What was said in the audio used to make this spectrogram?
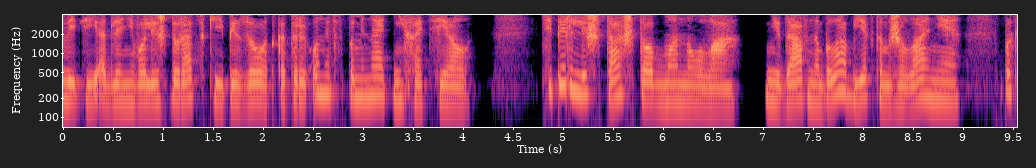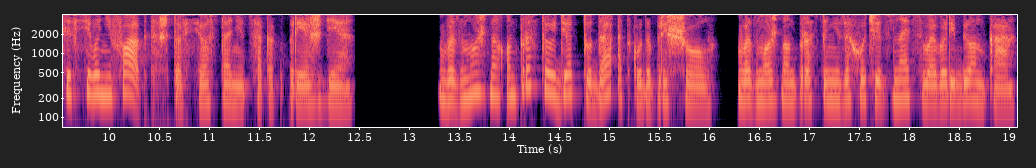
Ведь я для него лишь дурацкий эпизод, который он и вспоминать не хотел. Теперь лишь та, что обманула. Недавно была объектом желания. После всего не факт, что все останется как прежде. Возможно, он просто уйдет туда, откуда пришел. Возможно, он просто не захочет знать своего ребенка.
